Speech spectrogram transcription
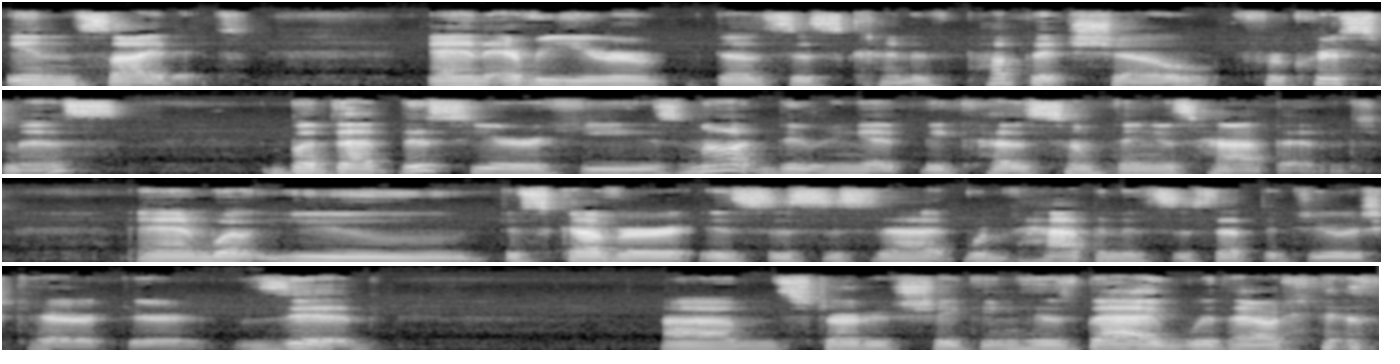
inside it and every year does this kind of puppet show for Christmas, but that this year he's not doing it because something has happened. And what you discover is this is that what happened is, is that the Jewish character Zyhd um, started shaking his bag without him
